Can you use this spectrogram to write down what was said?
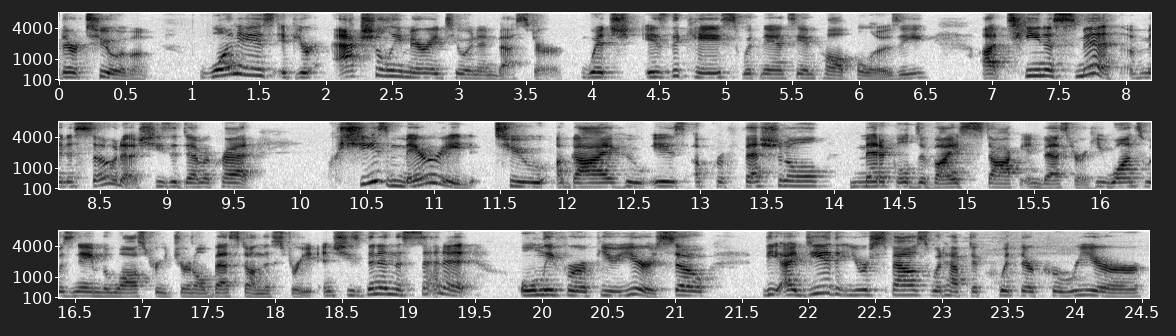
there are two of them. One is if you're actually married to an investor, which is the case with Nancy and Paul Pelosi. Uh, Tina Smith of Minnesota, she's a Democrat she's married to a guy who is a professional medical device stock investor. He once was named the Wall Street Journal best on the street, and she's been in the Senate only for a few years. So the idea that your spouse would have to quit their career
